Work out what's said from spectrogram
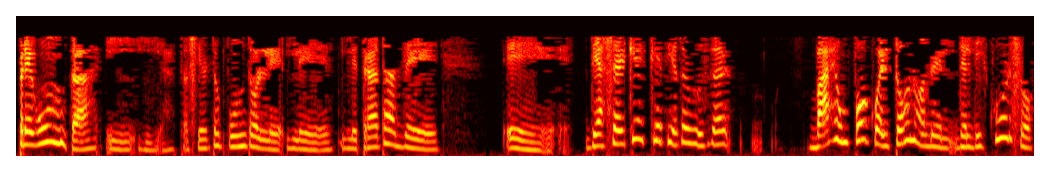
pregunta y, hasta cierto punto le, le, trata de, eh, de hacer que, que Theodore Roosevelt baje un poco el tono del, del discurso.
